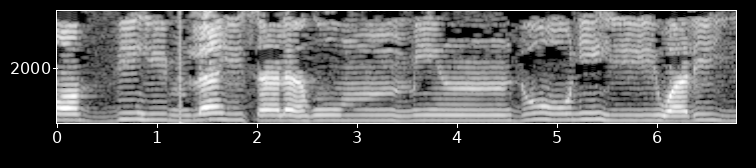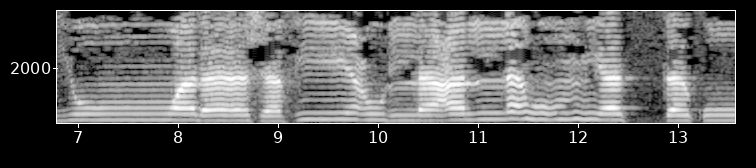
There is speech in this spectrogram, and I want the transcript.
ربهم ليس لهم من دونه ولي ولا شفيع لعلهم يتقون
